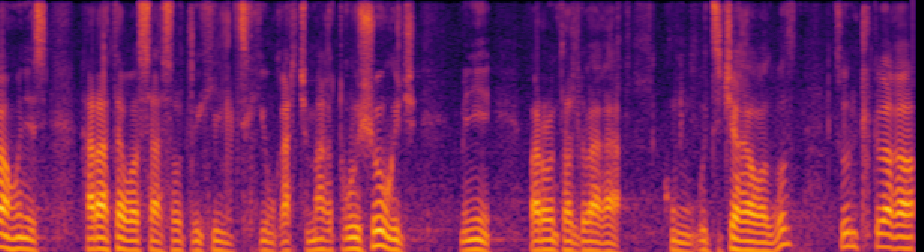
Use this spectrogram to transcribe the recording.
хүнээс хараатай болсон асуудлыг хилцэх юм гарч магадгүй шүү гэж миний баруун талд байгаа хүн үзэж байгаа бол зүүн талд байгаа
